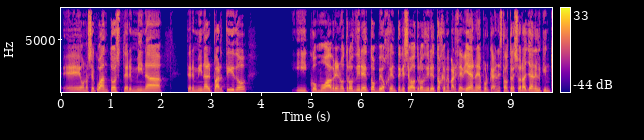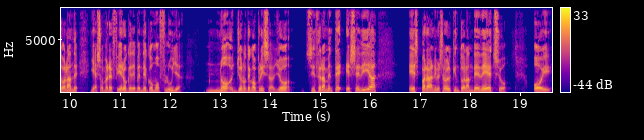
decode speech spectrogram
eh, o no sé cuántos, termina, termina el partido y como abren otros directos, veo gente que se va a otros directos que me parece bien, ¿eh? porque han estado tres horas ya en el quinto grande. Y a eso me refiero, que depende cómo fluya. No, yo no tengo prisa. Yo, sinceramente, ese día es para el aniversario del quinto grande. De hecho, hoy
